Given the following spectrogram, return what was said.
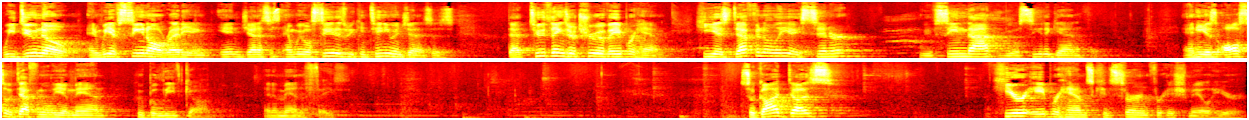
we do know, and we have seen already in, in Genesis, and we will see it as we continue in Genesis, that two things are true of Abraham. He is definitely a sinner. We have seen that. We will see it again. And he is also definitely a man who believed God and a man of faith. So God does hear Abraham's concern for Ishmael here.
